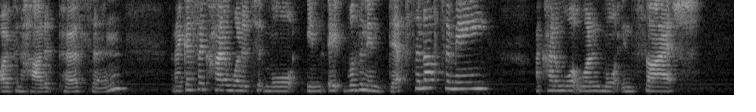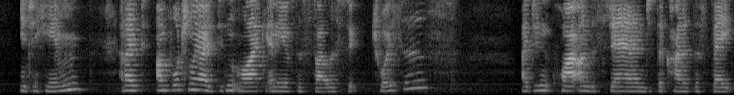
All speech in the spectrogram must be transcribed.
open-hearted person. And i guess i kind of wanted to more in it wasn't in depth enough for me. I kind of wa- wanted more insight into him and i unfortunately i didn't like any of the stylistic choices i didn't quite understand the kind of the fake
